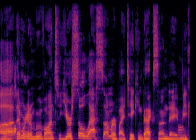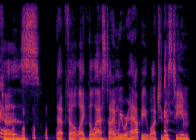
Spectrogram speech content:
Uh, then we're going to move on to You're So Last Summer by Taking Back Sunday Okay. because that felt like the last time we were happy watching this team.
